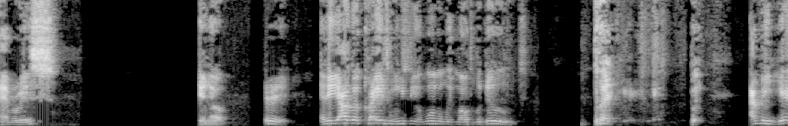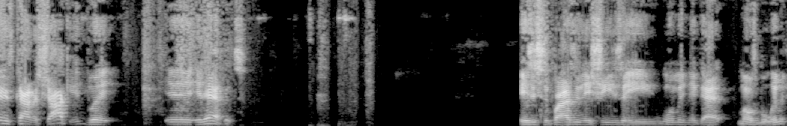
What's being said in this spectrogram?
uh. You know, and then y'all look crazy when you see a woman with multiple dudes. But, but I mean, yeah, it's kind of shocking, but it, it happens. Is it surprising that she's a woman that got multiple women?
